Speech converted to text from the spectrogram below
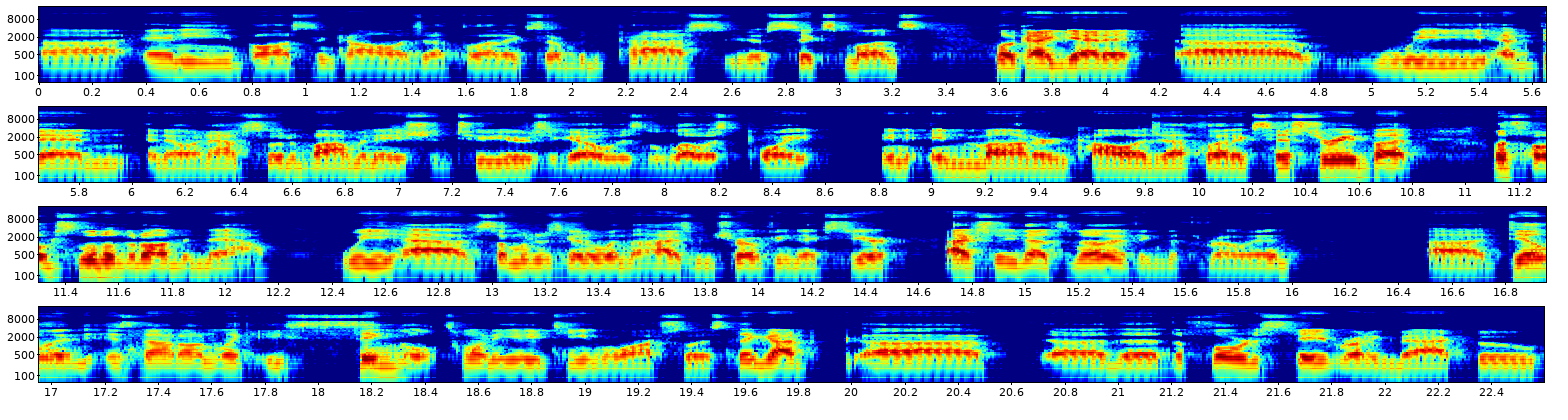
uh, any Boston College athletics over the past you know six months. Look, I get it. Uh, we have been you know an absolute abomination. Two years ago was the lowest point in, in modern college athletics history. But let's focus a little bit on the now. We have someone who's going to win the Heisman Trophy next year. Actually, that's another thing to throw in. Uh, Dillon is not on like a single 2018 watch list. They got uh, uh, the the Florida State running back who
